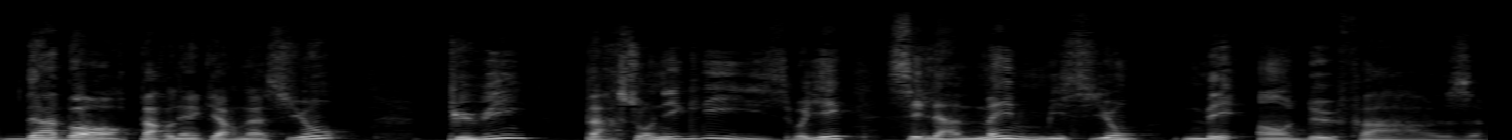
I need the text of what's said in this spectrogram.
d'abord par l'incarnation, puis par son Église. Vous voyez, c'est la même mission, mais en deux phases.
